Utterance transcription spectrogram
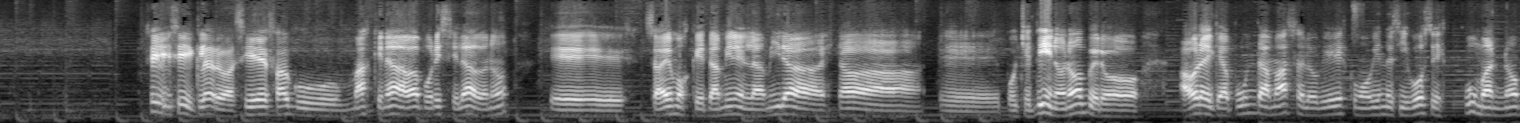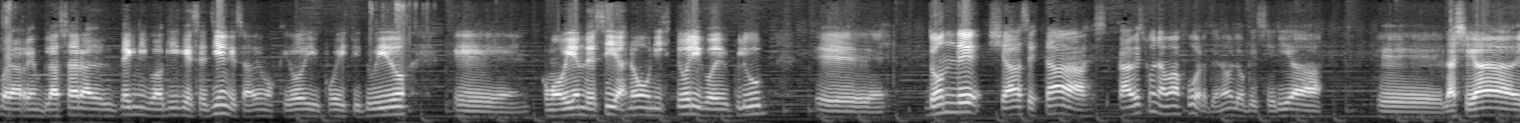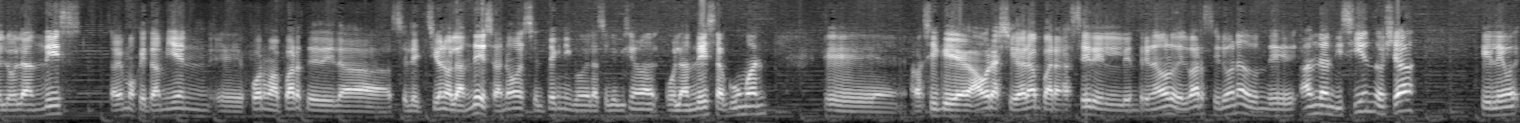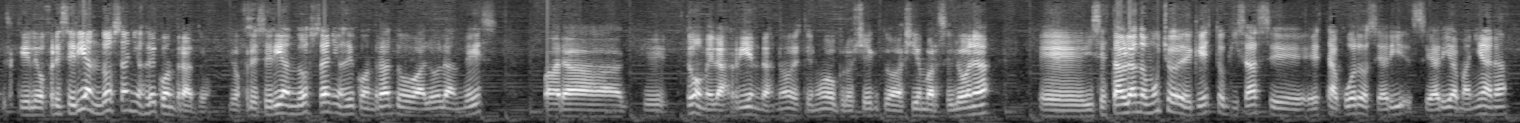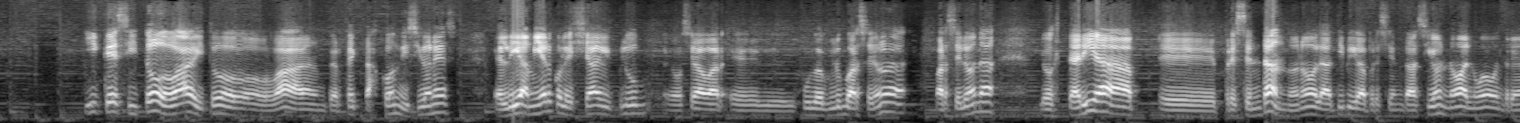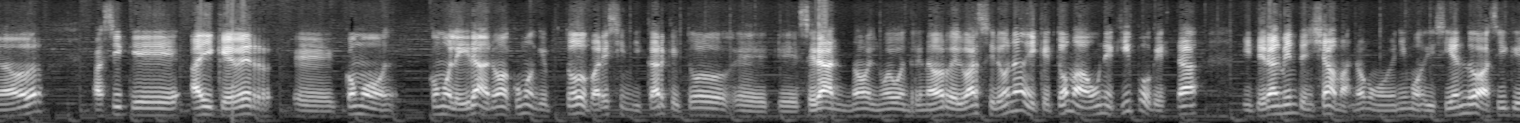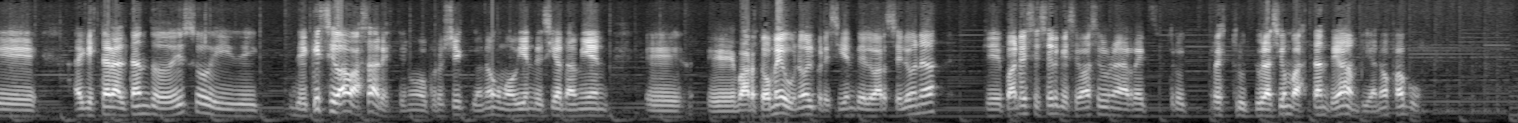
Sí, sí, claro, así es, Facu, más que nada va por ese lado, ¿no? Eh, sabemos que también en la mira estaba eh, Pochettino, ¿no? Pero ahora el que apunta más a lo que es, como bien decís vos, es Kuman, ¿no? Para reemplazar al técnico aquí que se tiene, que sabemos que hoy fue instituido. Eh, como bien decías, ¿no? Un histórico del club, eh, donde ya se está, cada vez suena más fuerte, ¿no? Lo que sería eh, la llegada del holandés Sabemos que también forma parte de la selección holandesa, ¿no? Es el técnico de la selección holandesa, Kuman. Eh, así que ahora llegará para ser el entrenador del Barcelona, donde andan diciendo ya que le, ofrecerían dos años de contrato. Le ofrecerían dos años de contrato al holandés para que tome las riendas de este nuevo proyecto allí en Barcelona. Eh, y se está hablando mucho de que esto quizás, eh, este acuerdo se haría, se haría mañana, y que si todo va y todo va en perfectas condiciones, el día miércoles ya el club, o sea, el Fútbol Club Barcelona, Barcelona lo estaría eh, presentando, ¿no? La típica presentación, ¿no? Al nuevo entrenador. Así que hay que ver eh, cómo, cómo le irá, ¿no? A Koeman, que todo parece indicar que todo eh, que será, ¿no? El nuevo entrenador del Barcelona y que toma un equipo que está literalmente en llamas, ¿no? Como venimos diciendo, así que hay que estar al tanto de eso y de, de qué se va a basar este nuevo proyecto, ¿no? Como bien decía también eh, eh, Bartomeu, ¿no? El presidente del Barcelona, que parece ser que se va a hacer una reestructuración bastante amplia, ¿no, Facu?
